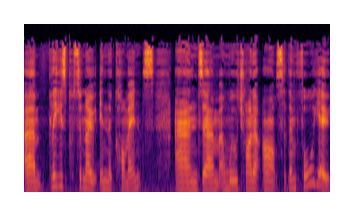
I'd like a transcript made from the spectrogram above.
um, please put a note in the comments and um, and we'll try to answer them for you.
